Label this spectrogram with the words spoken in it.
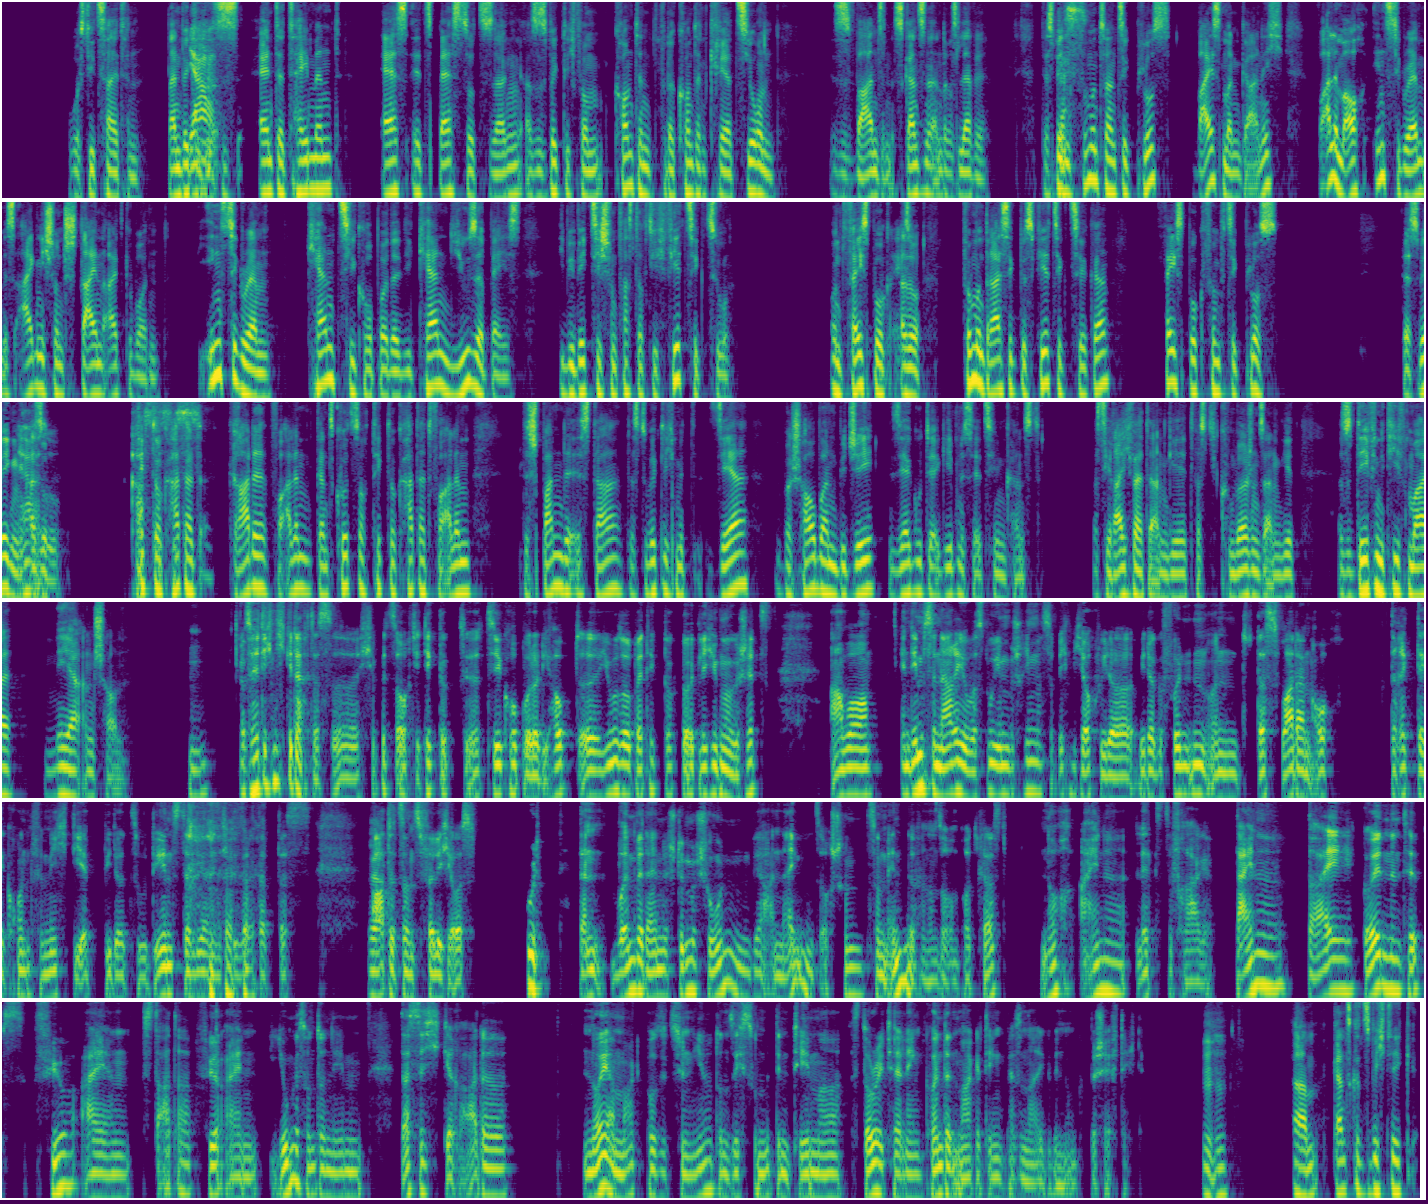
wo ist die Zeit hin? Nein, wirklich, ja. es ist Entertainment as its best sozusagen. Also es ist wirklich vom Content, von der Content-Kreation, es ist Wahnsinn. Es ist ganz ein anderes Level. Deswegen das 25 plus weiß man gar nicht. Vor allem auch Instagram ist eigentlich schon steinalt geworden. Die Instagram Kernzielgruppe oder die Kern-User-Base, die bewegt sich schon fast auf die 40 zu. Und Facebook, okay. also 35 bis 40 circa, Facebook 50 plus. Deswegen, ja, also, also krass, TikTok hat halt gerade vor allem, ganz kurz noch, TikTok hat halt vor allem, das Spannende ist da, dass du wirklich mit sehr überschaubaren Budget sehr gute Ergebnisse erzielen kannst. Was die Reichweite angeht, was die Conversions angeht. Also definitiv mal näher anschauen. Hm. Also hätte ich nicht gedacht, dass äh, ich habe jetzt auch die TikTok-Zielgruppe oder die Hauptuser bei TikTok deutlich jünger geschätzt. Aber in dem Szenario, was du eben beschrieben hast, habe ich mich auch wieder, wieder gefunden und das war dann auch direkt der Grund für mich, die App wieder zu deinstallieren. ich gesagt habe, das ja. artet sonst völlig aus. Gut, dann wollen wir deine Stimme schonen. Wir neigen uns auch schon zum Ende von unserem Podcast. Noch eine letzte Frage. Deine drei goldenen Tipps für ein Startup, für ein junges Unternehmen, das sich gerade neu am Markt positioniert und sich so mit dem Thema Storytelling, Content Marketing, Personalgewinnung beschäftigt. Mhm. Ähm, ganz, ganz wichtig,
